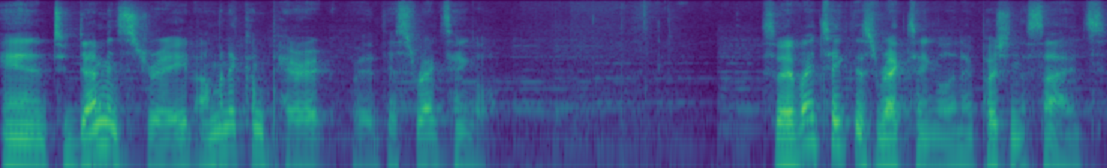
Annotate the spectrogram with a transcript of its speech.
And to demonstrate, I'm going to compare it with this rectangle. So if I take this rectangle and I push in the sides,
